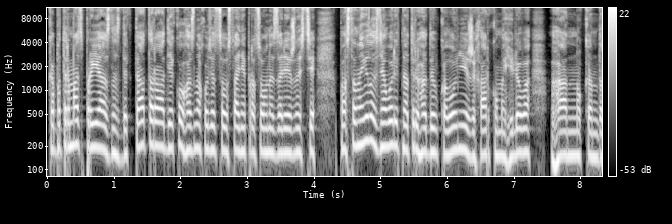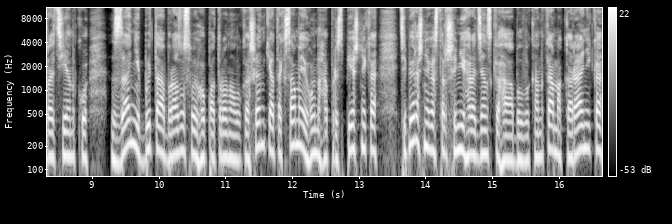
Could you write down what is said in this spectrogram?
каб атрымаць прыязнасць дыктатара ад якога знаходзіцца ў стане працоўнай залежнасці пастанавіла зняволіць на тры гады ў калоніі жыхарку магілёва ганну кандраценку за нібыта абразу свайго патрона лукашэнкі а таксама ягонага прыспешніка цяперашняга старшыні гарадзянскага абылвыканка макараніка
